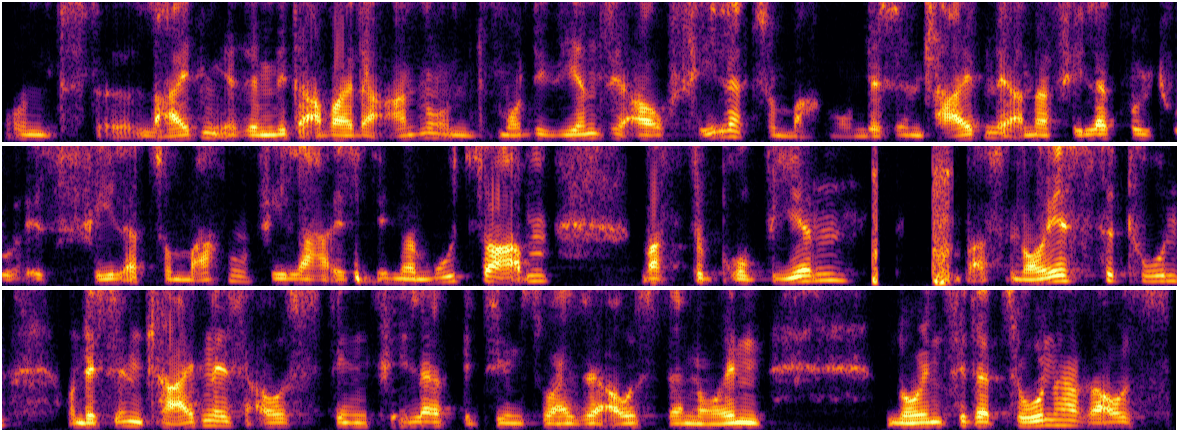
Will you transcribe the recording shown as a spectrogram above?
und äh, leiten ihre Mitarbeiter an und motivieren sie auch, Fehler zu machen. Und das Entscheidende an der Fehlerkultur ist, Fehler zu machen. Fehler heißt immer Mut zu haben, was zu probieren, was Neues zu tun. Und das Entscheidende ist aus den Fehlern beziehungsweise aus der neuen, neuen Situation heraus,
